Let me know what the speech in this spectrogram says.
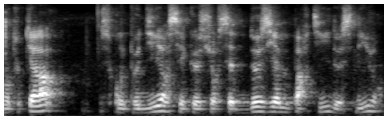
En tout cas, ce qu'on peut dire, c'est que sur cette deuxième partie de ce livre,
